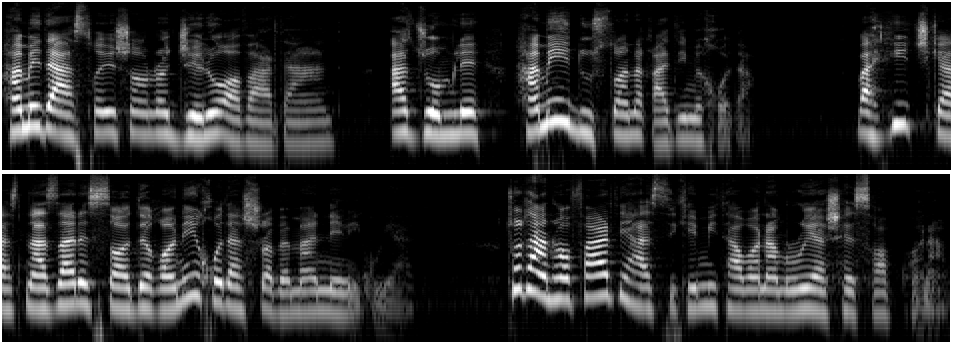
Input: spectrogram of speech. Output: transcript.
همه دستهایشان را جلو آوردند از جمله همه دوستان قدیم خودم و هیچ کس نظر صادقانه خودش را به من نمی‌گوید. تو تنها فردی هستی که می‌توانم رویش حساب کنم.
